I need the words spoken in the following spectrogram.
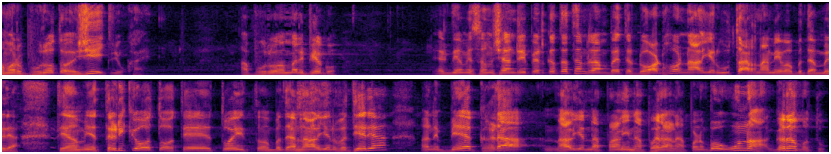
અમારો ભૂરો તો હજી એટલું ખાય. આ ભૂરો અમારી ભેગો. એક દી અમે શમશાન રિપેર કરતા હતા ને રામભાઈ, તે દોઢો નાળિયેર ઉતારના એવા બધા મળ્યા. તે અમે તડક્યો હતો, તે તોય તો બધા નાળિયેર વધેર્યા અને બે ઘડા નાળિયેરના પાણીના ભરાણા, પણ બહુ ઉના ગરમ હતું.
